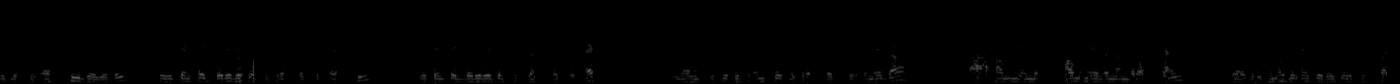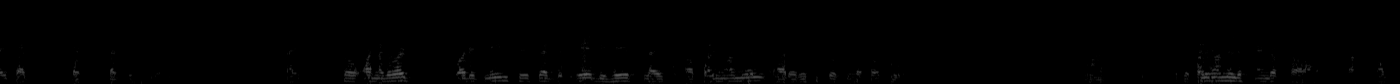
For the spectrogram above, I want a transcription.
it is the st variables. So you can take derivatives with respect to st. You can take derivatives with respect to x. And then if you differentiate with respect to omega, uh, how many how many ever number of times. So the homogeneity reduces by that that that particular amount. Right. So in other words, what it means is that this A behaves like a polynomial or a reciprocal of a polynomial. Uh, okay, polynomial is kind of uh, not, not,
